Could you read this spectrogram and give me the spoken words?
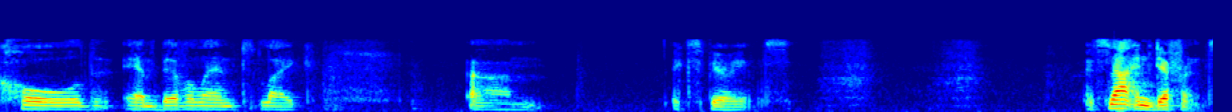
cold, ambivalent like um, experience. It's not indifference.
